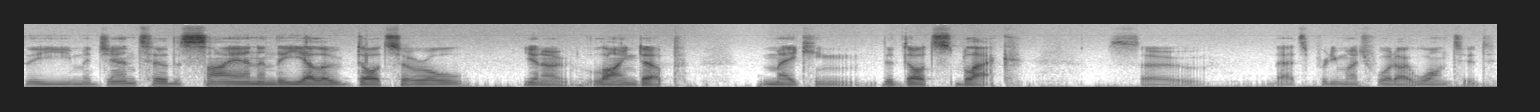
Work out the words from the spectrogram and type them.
the magenta, the cyan, and the yellow dots are all you know lined up, making the dots black. So that's pretty much what I wanted.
